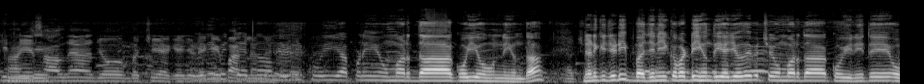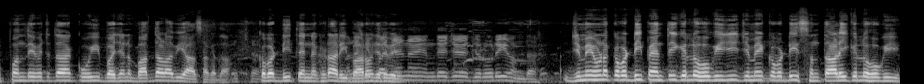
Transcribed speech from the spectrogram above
ਕਿੰਨੇ ਸਾਲ ਦਾ ਜੋ ਬੱਚੇ ਹੈਗੇ ਜਿਹੜੇ ਕਿ ਭਾਗ ਲੈਂਦੇ ਨੇ? ਕੋਈ ਆਪਣੀ ਉਮਰ ਦਾ ਕੋਈ ਉਹ ਨਹੀਂ ਹੁੰਦਾ। ਜਾਣੀ ਕਿ ਜਿਹੜੀ ਵਜਨੀ ਕਬੱਡੀ ਹੁੰਦੀ ਹੈ ਜੀ ਉਹਦੇ ਵਿੱਚ ਉਮਰ ਦਾ ਕੋਈ ਨਹੀਂ ਤੇ ਓਪਨ ਦੇ ਵਿੱਚ ਤਾਂ ਕੋਈ ਵਜਨ ਵੱਧ ਵਾਲਾ ਵੀ ਆ ਸਕਦਾ। ਕਬੱਡੀ ਤਿੰਨ ਖਿਡਾਰੀ ਬਾਹਰੋਂ ਜਿਹਦੇ ਵਿੱਚ ਵਜਨ ਇਹਦੇ 'ਚ ਜ਼ਰੂਰੀ ਹੁੰਦਾ। ਜਿਵੇਂ ਹੁਣ ਕਬੱਡੀ 35 ਕਿਲੋ ਹੋ ਗਈ ਜੀ ਜਿਵੇਂ ਕਬੱਡੀ 47 ਕਿਲੋ ਹੋ ਗਈ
